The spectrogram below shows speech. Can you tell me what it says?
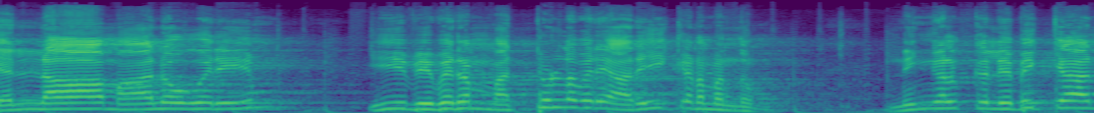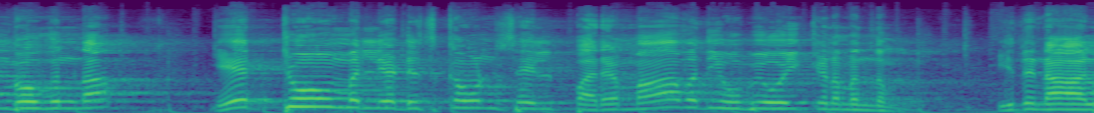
എല്ലാ മാലോകരെയും ഈ വിവരം മറ്റുള്ളവരെ അറിയിക്കണമെന്നും നിങ്ങൾക്ക് ലഭിക്കാൻ പോകുന്ന ഏറ്റവും വലിയ ഡിസ്കൗണ്ട് സെയിൽ പരമാവധി ഉപയോഗിക്കണമെന്നും ഇതിനാൽ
